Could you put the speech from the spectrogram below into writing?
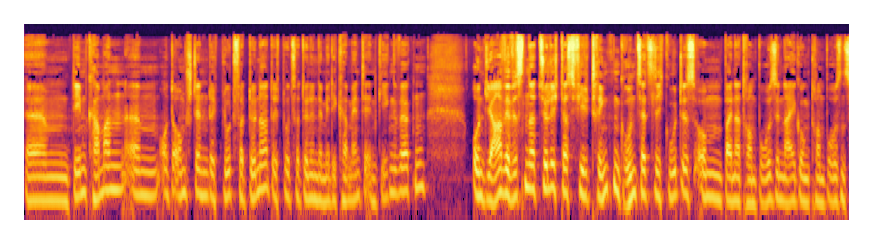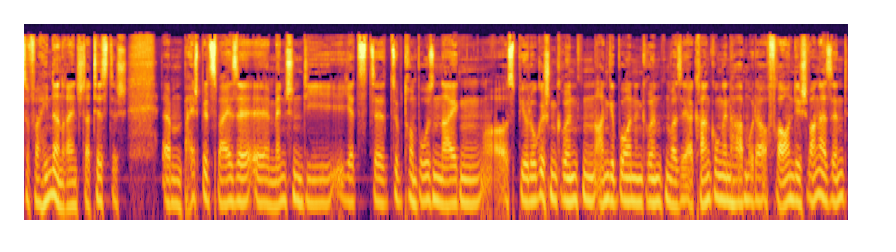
Ähm, dem kann man ähm, unter Umständen durch Blutverdünner, durch blutverdünnende Medikamente entgegenwirken. Und ja, wir wissen natürlich, dass viel Trinken grundsätzlich gut ist, um bei einer Thromboseneigung Thrombosen zu verhindern, rein statistisch. Ähm, beispielsweise äh, Menschen, die jetzt äh, zu Thrombosen neigen aus biologischen Gründen, angeborenen Gründen, weil sie Erkrankungen haben oder auch Frauen, die schwanger sind,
